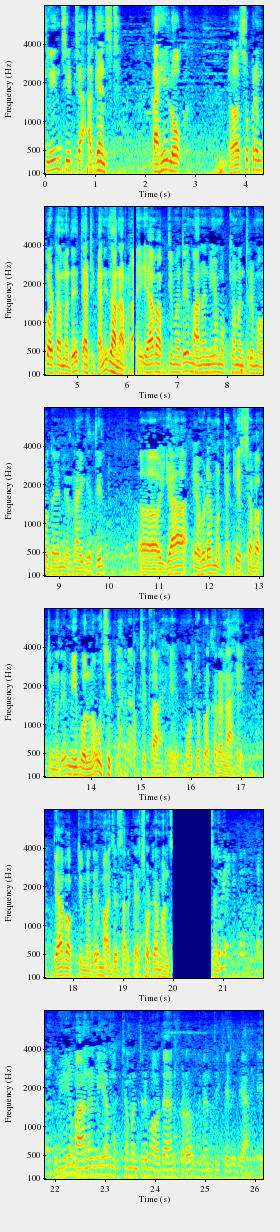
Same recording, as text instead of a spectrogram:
क्लीन चिटच्या अगेन्स्ट काही लोक सुप्रीम कोर्टामध्ये त्या ठिकाणी जाणार या बाबतीमध्ये माननीय मुख्यमंत्री महोदय निर्णय घेतील. या एवढ्या मोठ्या केसच्या बाबतीमध्ये मी बोलणं उचित नाही. बाबतीतलं आहे मोठं प्रकरण आहे. त्या बाबतीमध्ये माझ्यासारख्या छोट्या माणसांनी मी माननीय मुख्यमंत्री महोदयांकडं विनंती केलेली आहे.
